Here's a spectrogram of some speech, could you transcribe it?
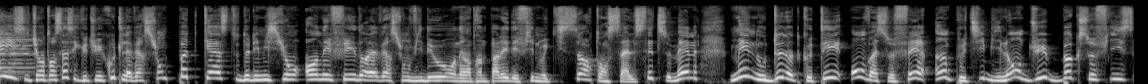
Hey, si tu entends ça, c'est que tu écoutes la version podcast de l'émission. En effet, dans la version vidéo, on est en train de parler des films qui sortent en salle cette semaine, mais nous, de notre côté, on va se faire un petit bilan du box-office.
